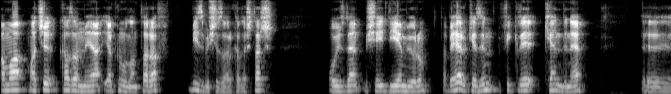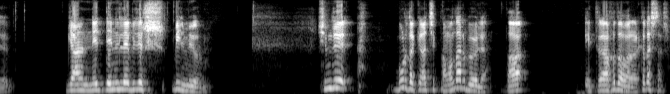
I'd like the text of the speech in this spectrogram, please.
Ama maçı kazanmaya yakın olan taraf bizmişiz arkadaşlar. O yüzden bir şey diyemiyorum. Tabi herkesin fikri kendine. Ee, yani ne denilebilir bilmiyorum. Şimdi buradaki açıklamalar böyle. Daha etrafı da var arkadaşlar.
